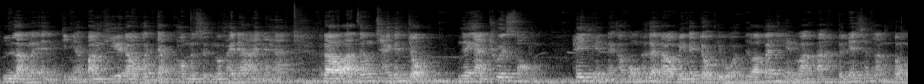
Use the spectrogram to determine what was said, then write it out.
หรือหลังเราแอนจริงอะบางทีเราก็จับความรู้สึกไม่ค่อยได้นะฮะเราอาจจะต้องใช้กระจกในการช่วยส่องให้เห็นนะครับผมถ้าเกิดเรามีกระจกอยู่เราก็จะเห็นว่าอะตัวนี้ยฉันหลังตรง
